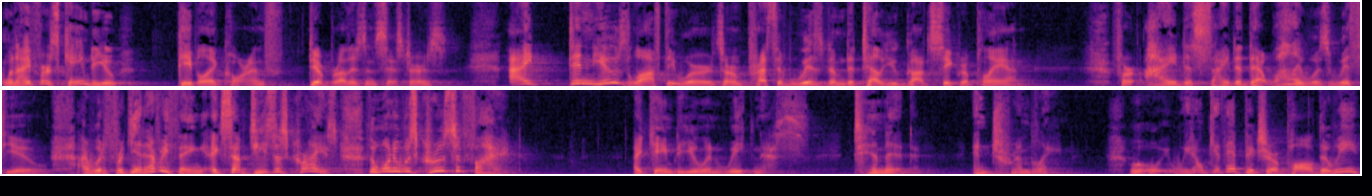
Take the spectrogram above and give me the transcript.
When I first came to you, people at Corinth, dear brothers and sisters, I didn't use lofty words or impressive wisdom to tell you God's secret plan. For I decided that while I was with you, I would forget everything except Jesus Christ, the one who was crucified. I came to you in weakness, timid, and trembling. We don't get that picture of Paul, do we?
